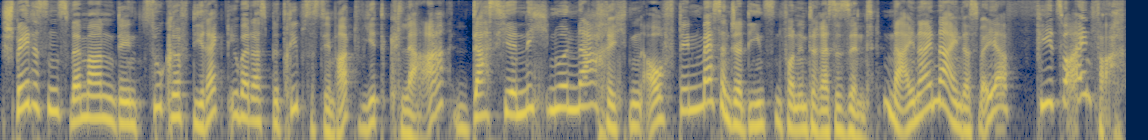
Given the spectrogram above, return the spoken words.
Spätestens, wenn man den Zugriff direkt über das Betriebssystem hat, wird klar, dass hier nicht nur Nachrichten auf den Messenger-Diensten von Interesse sind. Nein, nein, nein, das wäre ja viel zu einfach.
